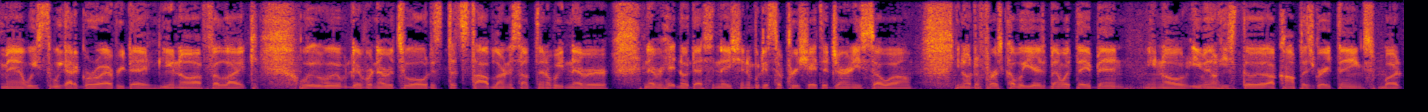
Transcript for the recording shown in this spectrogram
man, we we got to grow every day. You know, I feel like we, we we're never too old to, to stop learning something, or we never never hit no destination, and we just appreciate the journey. So, um, you know, the first couple years been what they've been. You know, even though he's still accomplished great things, but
